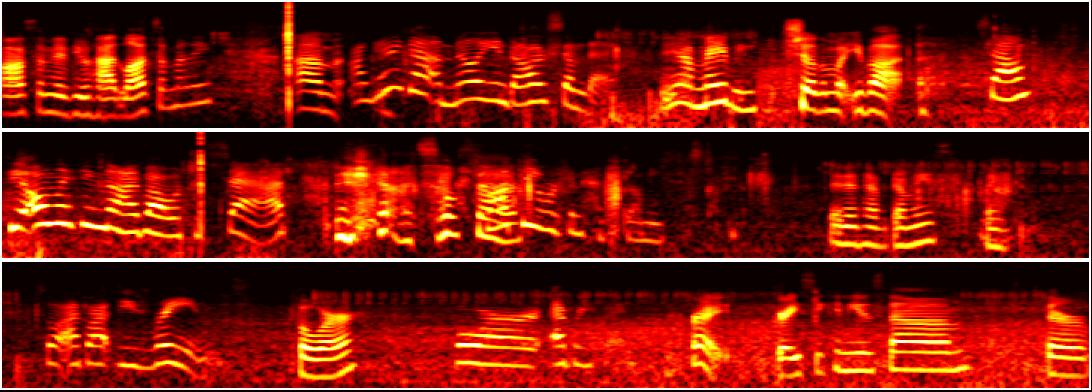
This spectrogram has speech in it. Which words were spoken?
awesome if you had lots of money? Um, I'm gonna get a million dollars someday. yeah, maybe. Show them what you bought. So, the only thing that I bought, which is sad, yeah, it's so I thought they were gonna have gummies. They didn't have gummies. Like So I bought these reins four. for everything. Right. Gracie can use them. They're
